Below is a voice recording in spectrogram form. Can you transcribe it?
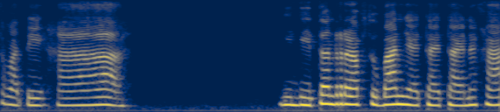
สวัสดีค่ะ ยินดีต้อนรับสู่บ้านยายไทยๆนะคะ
